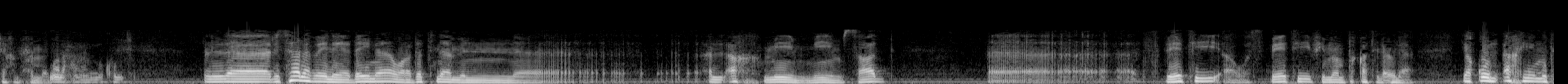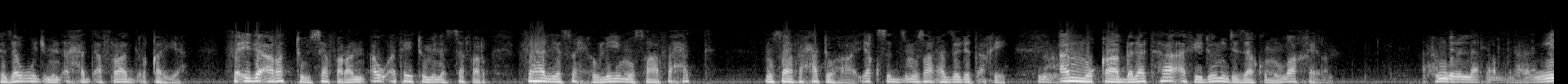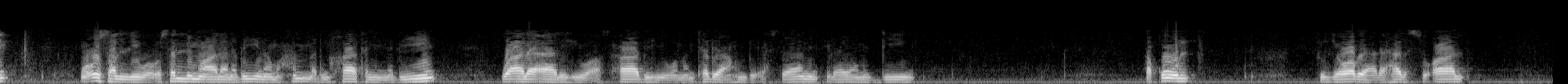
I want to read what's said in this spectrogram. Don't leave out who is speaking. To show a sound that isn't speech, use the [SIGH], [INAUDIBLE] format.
Speaker 1: شيخ محمد.
Speaker 2: مرحبا بكم.
Speaker 1: الرسالة بين يدينا وردتنا من آه، الأخ ميم ميم صاد ثبيتي أو ثبيتي في منطقة العلا. يقول أخي متزوج من أحد أفراد القرية فإذا أردت سفرا أو أتيت من السفر فهل يصح لي مصافحة مصافحتها؟ يقصد مصافحة زوجة أخيه. نعم. أم مقابلتها؟ أفيدوني جزاكم الله خيرا.
Speaker 2: الحمد لله رب العالمين وأصلي وأسلم على نبينا محمد خاتم النبيين وعلى آله وأصحابه ومن تبعهم بإحسان إلى يوم الدين. أقول في الجواب على هذا السؤال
